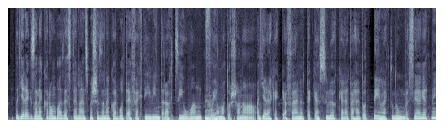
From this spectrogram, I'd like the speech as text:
tehát a gyerekzenekaromban, az Eszter Mese volt effektív interakció van uh-huh. folyamatosan a, a gyerekekkel, felnőttekkel, szülőkkel, tehát ott tényleg tudunk beszélgetni.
